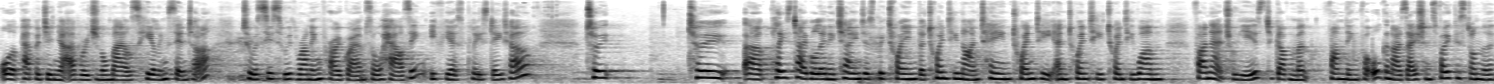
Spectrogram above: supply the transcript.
or the Parnpajinya Aboriginal Males Healing Centre to assist with running programs or housing? If yes, please detail. Two, Two, uh, please table any changes between the 2019, 20 and 2021 financial years to government funding for organisations focused on the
